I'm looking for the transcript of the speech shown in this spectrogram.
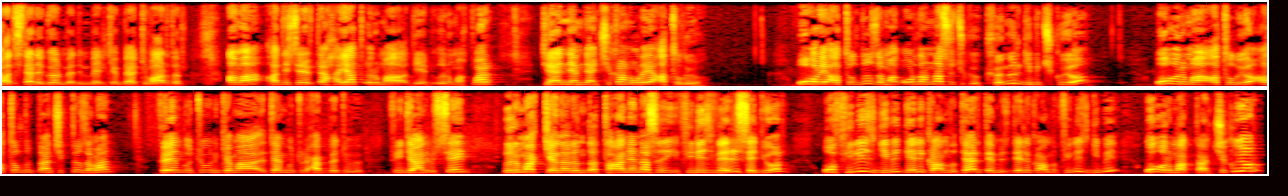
hadislerde görmedim belki, belki vardır. Ama hadis-i şerifte hayat ırmağı diye bir ırmak var. Cehennemden çıkan oraya atılıyor. O oraya atıldığı zaman oradan nasıl çıkıyor? Kömür gibi çıkıyor. O ırmağa atılıyor. Atıldıktan çıktığı zaman fembutun kema tembutul habbetu fi canibis seyl ırmak kenarında tane nasıl filiz verirse diyor o filiz gibi delikanlı tertemiz delikanlı filiz gibi o ırmaktan çıkıyor.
